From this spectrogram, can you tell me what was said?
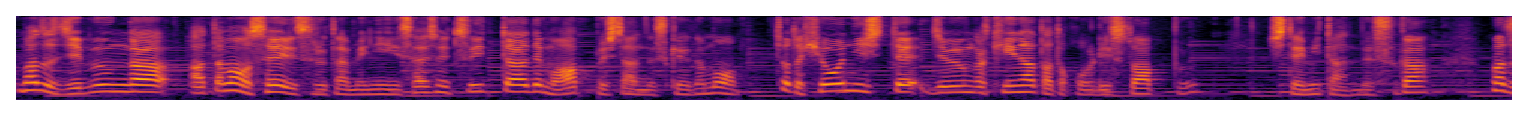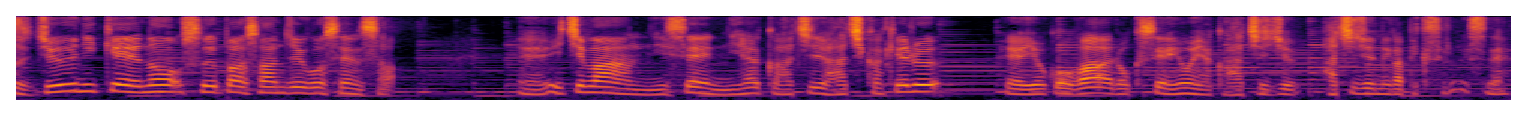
まず自分が頭を整理するために最初にツイッターでもアップしたんですけれどもちょっと表にして自分が気になったところをリストアップしてみたんですがまず 12K のスーパー35センサー 12,288× 横が6480 80メガピクセルですね、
